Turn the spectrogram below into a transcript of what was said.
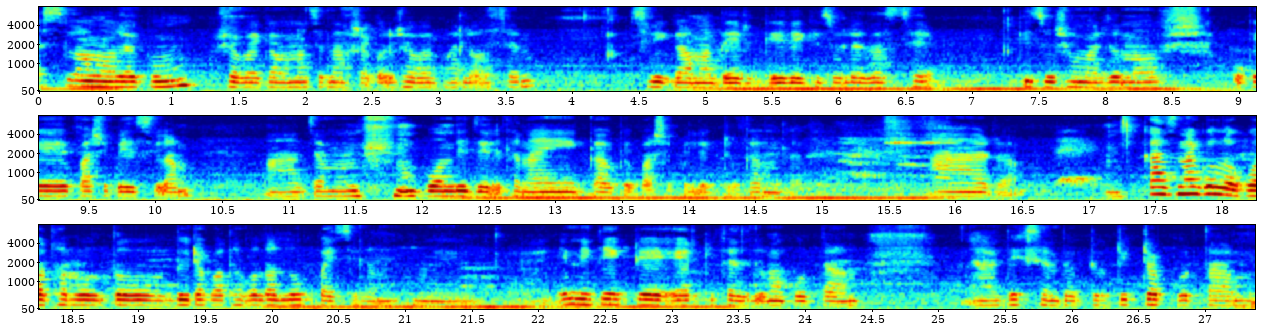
আসসালামু আলাইকুম। সবাই কেমন আছেন? আশা করি সবাই ভালো আছেন। শ্রীকা আমাদেরকে রেখে চলে যাচ্ছে। কিছু সময়ের জন্য ওকে পাশে পেয়েছিলাম। আর যেমন বন্দি জেলখানায় কাউকে পাশে পেলে একটু কেমন লাগে। আর কাজ না করলেও কথা বলতো, দুইটা কথা বলার লোক পাইছিলাম। মানে এমনিতে একটু আর কি ফেজলামো করতাম। আর দেখছেন তো, একটু টিকটক করতাম,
